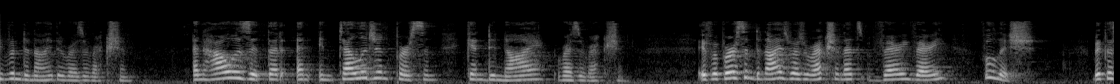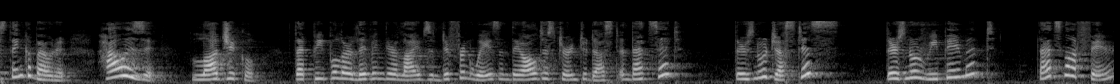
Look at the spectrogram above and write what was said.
even deny the resurrection. And how is it that an intelligent person can deny resurrection? If a person denies resurrection, that's very, very foolish. Because think about it. How is it logical that people are living their lives in different ways and they all just turn to dust and that's it? There's no justice? There's no repayment? That's not fair.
